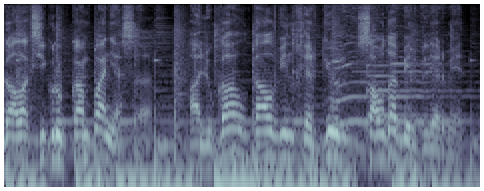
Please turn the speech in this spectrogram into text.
Galaxy Group компаниясы алюгал галвин херкюль сауда белгілерімен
